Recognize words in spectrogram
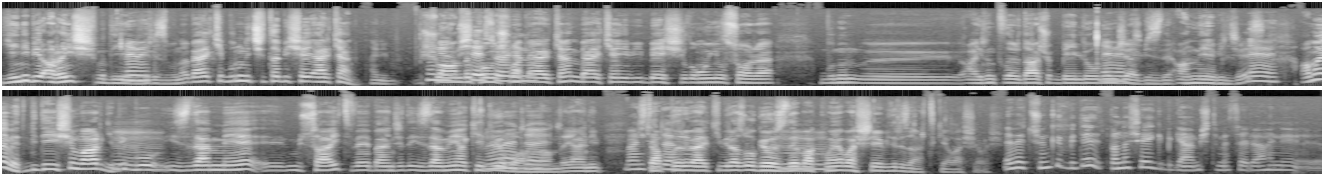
yeni bir arayış mı diyebiliriz buna. Belki bunun için tabii şey erken. Hani şu Henüz bir anda şey konuşmak söyleme. erken. Belki hani bir 5 yıl 10 yıl sonra bunun e, ayrıntıları daha çok belli olunca Evet. biz de anlayabileceğiz. Evet. Ama evet bir değişim var gibi. Hmm. Bu izlenmeye e, müsait ve bence de izlenmeyi hak ediyor bu Evet, evet. anlamda. Yani Bence kitapları de. belki biraz o gözle Hmm. bakmaya başlayabiliriz artık yavaş yavaş. Evet çünkü bir de bana şey gibi gelmişti mesela hani e,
